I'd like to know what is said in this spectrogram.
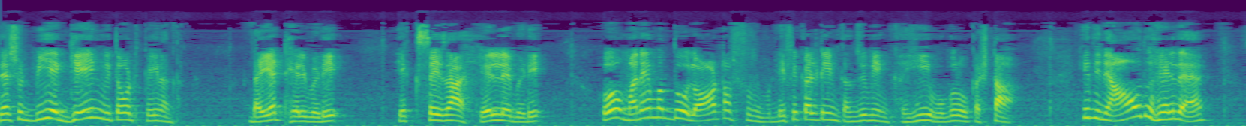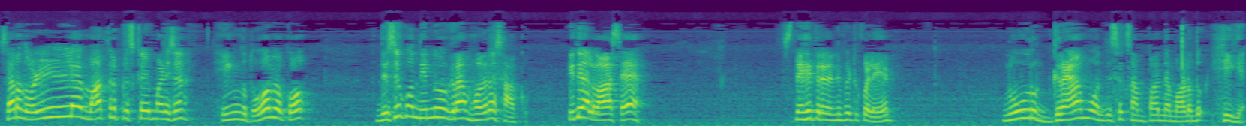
There should be a gain without pain ಅಂತ. ಡಯಟ್ ಹೇಳಬೇಡಿ ಎಕ್ಸಸೈಸಾ ಹೇಳಲೇಬೇಡಿ. ಓ, ಮನೆ ಮದ್ದು lot of difficulty in consuming ಕಹಿ, ಒಗರು, ಕಷ್ಟ. ಇದನ್ನ ಯಾವುದು ಹೇಳಿದೆ? ಸರ್ ಒಂದು ಒಳ್ಳೆ ಮಾತ್ರ ಪ್ರಿಸ್ಕ್ರೈಬ್ ಮಾಡಿ ಸರ್. ಹಿಂಗೆ ತಗೋಬೇಕು. ದಿಸಕ್ಕೊಂದು ಇನ್ನೂರು ಗ್ರಾಮ್ ಹೋದ್ರೆ ಸಾಕು. ಇದೆ ಅಲ್ವಾ ಆಸೆ? ಸ್ನೇಹಿತರೆ ನೆನಪಿಟ್ಕೊಳ್ಳಿ. ನೂರು ಗ್ರಾಮ್ ಒಂದು ದಿವಸಕ್ಕೆ ಸಂಪಾದನೆ ಮಾಡೋದು ಹೀಗೆ.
